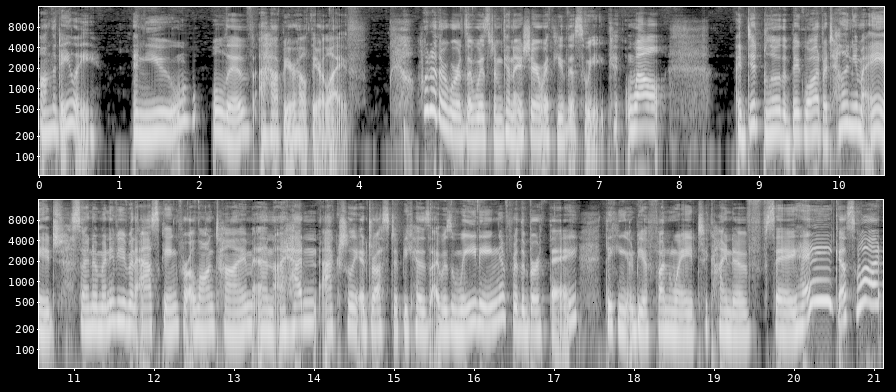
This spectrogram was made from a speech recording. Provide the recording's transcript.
on the daily, and you will live a happier, healthier life. What other words of wisdom can I share with you this week? Well, I did blow the big wad by telling you my age. So I know many of you have been asking for a long time, and I hadn't actually addressed it because I was waiting for the birthday, thinking it would be a fun way to kind of say, hey, guess what?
